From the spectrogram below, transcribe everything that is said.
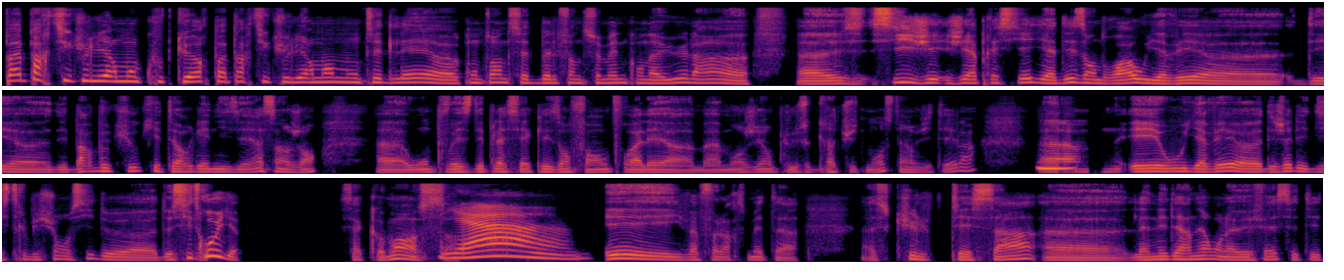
pas particulièrement coup de cœur, pas particulièrement montée de lait, euh, content de cette belle fin de semaine qu'on a eue là. euh, euh, si j'ai apprécié, il y a des endroits où il y avait euh, des, des barbecues qui étaient organisés à Saint-Jean, où on pouvait se déplacer avec les enfants pour aller bah, manger en plus gratuitement, c'était invité là. Mm. Euh, et où il y avait déjà des distributions aussi de, de citrouilles. Ça commence. Yeah. Et il va falloir se mettre à, à sculpter ça. Euh, L'année dernière, on l'avait fait, c'était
